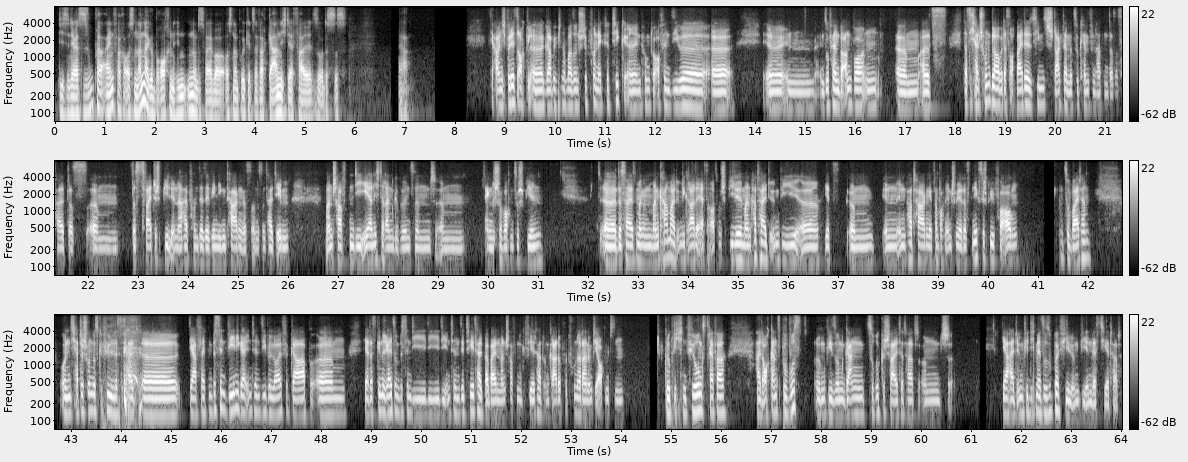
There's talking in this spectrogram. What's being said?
die sind ja super einfach auseinandergebrochen hinten und das war ja bei Osnabrück jetzt einfach gar nicht der Fall. So, das ist, ja. Ja, und ich würde jetzt auch, äh, glaube ich, nochmal so ein Stück von der Kritik äh, in puncto Offensive äh, äh, in, insofern beantworten, ähm, als dass ich halt schon glaube, dass auch beide Teams stark damit zu kämpfen hatten, dass es halt das, ähm, das zweite Spiel innerhalb von sehr, sehr wenigen Tagen ist. Und es sind halt eben Mannschaften, die eher nicht daran gewöhnt sind, ähm, englische Wochen zu spielen. Äh, das heißt, man, man kam halt irgendwie gerade erst aus dem Spiel, man hat halt irgendwie äh, jetzt ähm, in, in ein paar Tagen, jetzt am Wochenende schon wieder das nächste Spiel vor Augen und so weiter. Und ich hatte schon das Gefühl, dass es halt äh, ja vielleicht ein bisschen weniger intensive Läufe gab, ähm, ja, dass generell so ein bisschen die, die, die Intensität halt bei beiden Mannschaften gefehlt hat und gerade Fortuna dann irgendwie auch mit diesem glücklichen Führungstreffer halt auch ganz bewusst irgendwie so einen Gang zurückgeschaltet hat und ja, halt irgendwie nicht mehr so super viel irgendwie investiert hat.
